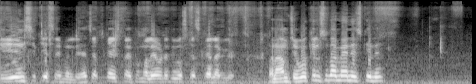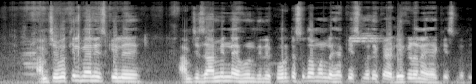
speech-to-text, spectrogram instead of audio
एएनसी केस आहे म्हणले ह्याच्यात काहीच नाही तुम्हाला एवढे दिवस कसं काय लागले? पण आमचे वकील सुद्धा मॅनेज केले. आमचे वकील मॅनेज केले. आमची जामीन नाही होऊन दिले. कोर्ट सुद्धा म्हणलं ह्या केसमध्ये काय ढेकळं नाही ह्या केसमध्ये.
